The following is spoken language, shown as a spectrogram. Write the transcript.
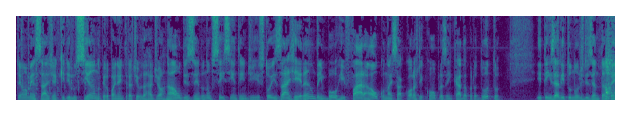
Tem uma mensagem aqui de Luciano pelo painel interativo da Rádio Jornal dizendo: Não sei se entendi, estou exagerando em borrifar álcool nas sacolas de compras em cada produto? E tem Zelito Nunes dizendo também:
